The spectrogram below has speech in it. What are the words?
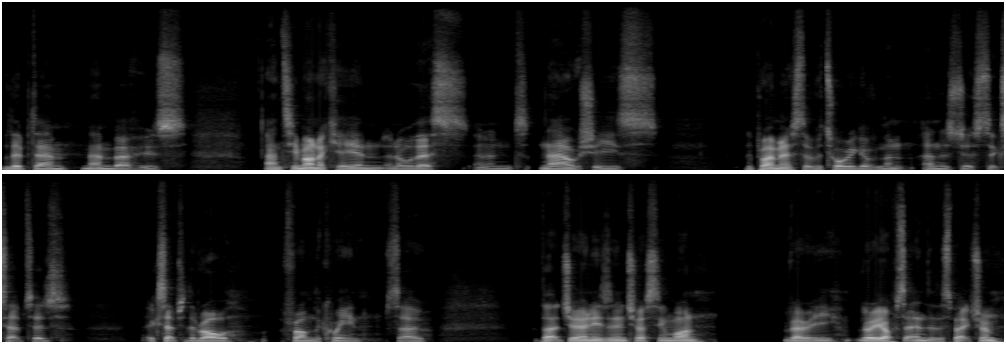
Lib Dem member who's anti-monarchy and, and all this, and now she's the prime minister of a Tory government and has just accepted accepted the role from the Queen. So that journey is an interesting one. Very very opposite end of the spectrum.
